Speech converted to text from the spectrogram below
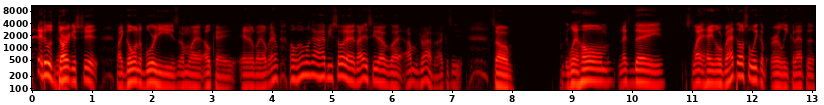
and it was dark as shit, like going to Voorhees. I'm like, okay, and I'm like, oh, oh, oh my god, happy you saw that. And I didn't see that. I was like, I'm driving, I can see it. So they went home. Next day, slight hangover. I had to also wake up early because I had to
